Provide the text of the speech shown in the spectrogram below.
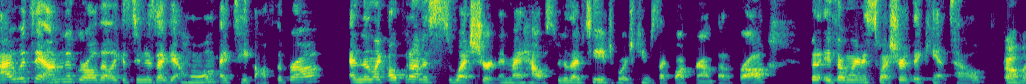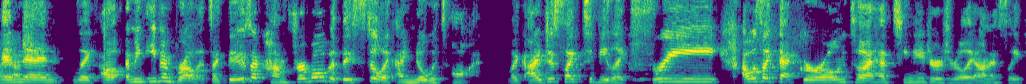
I would say I'm the girl that, like, as soon as I get home, I take off the bra and then, like, I'll put on a sweatshirt in my house because I have teenage boys who can just, like, walk around without a bra. But if I'm wearing a sweatshirt, they can't tell. Oh my and gosh. then, like, I'll, I mean, even bralettes, like, those are comfortable, but they still, like, I know it's on. Like, I just like to be, like, free. I was like that girl until I had teenagers, really, honestly,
